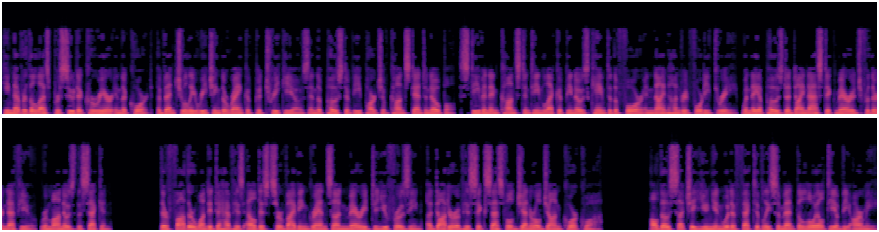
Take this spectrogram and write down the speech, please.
He nevertheless pursued a career in the court, eventually reaching the rank of Patrikios and the post of Eparch of Constantinople. Stephen and Constantine Lekapenos came to the fore in 943, when they opposed a dynastic marriage for their nephew, Romanos II. Their father wanted to have his eldest surviving grandson married to Euphrosyne, a daughter of his successful general John Kourkouas. Although such a union would effectively cement the loyalty of the army,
